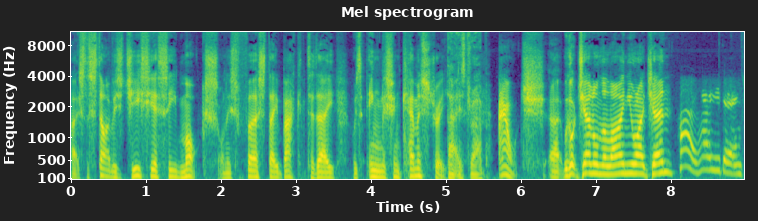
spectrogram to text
Uh, it's the start of his GCSE mocks on his first day back. and Today was English and chemistry. That is drab. Ouch. Uh, we've got Jen on the line. You right, Jen? Hi, how are you doing?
